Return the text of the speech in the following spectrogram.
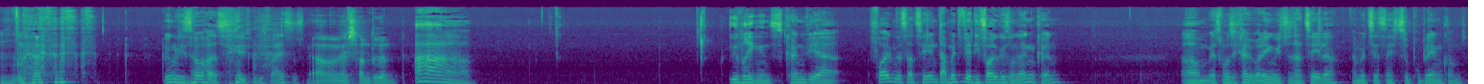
Irgendwie sowas. Ich, ich weiß es nicht. Ja, aber wäre schon drin. Ah. Übrigens können wir Folgendes erzählen, damit wir die Folge so nennen können. Ähm, jetzt muss ich gerade überlegen, wie ich das erzähle, damit es jetzt nicht zu Problemen kommt.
